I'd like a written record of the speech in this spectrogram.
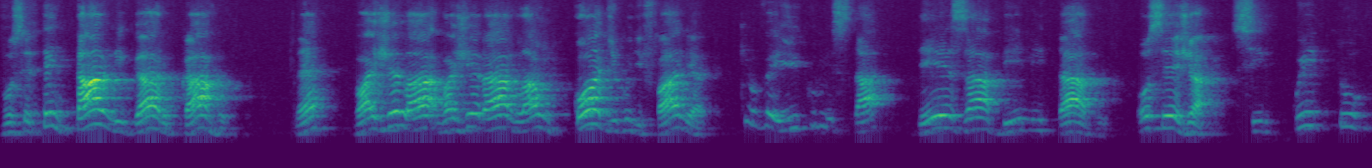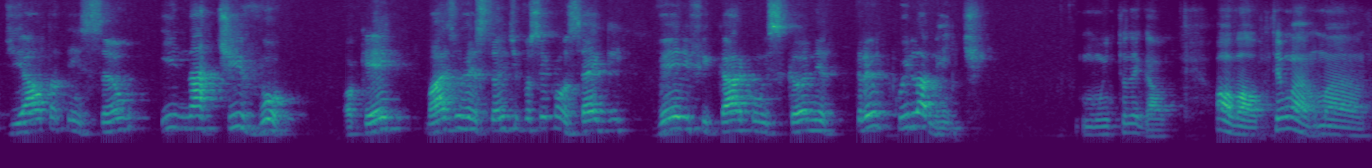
você tentar ligar o carro, né, vai gerar, vai gerar lá um código de falha que o veículo está desabilitado, ou seja, circuito de alta tensão inativo, ok? Mas o restante você consegue verificar com o scanner tranquilamente. Muito legal. Ó, oh, Val, tem uma, uma,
